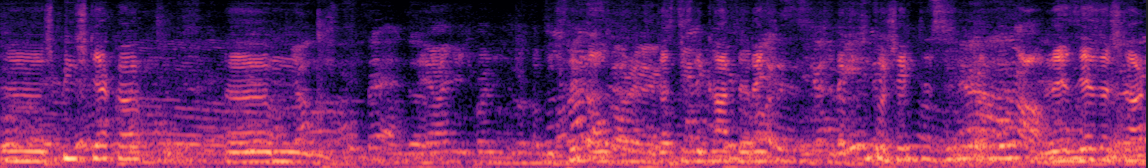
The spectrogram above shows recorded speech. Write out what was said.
äh, spielstärker. Ähm, ich finde auch, dass diese Karte recht, recht unverschämt ist. Sehr, sehr, sehr stark.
